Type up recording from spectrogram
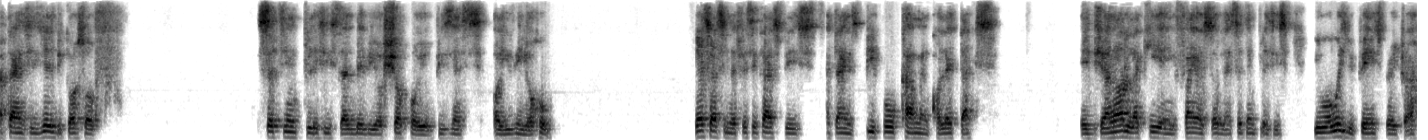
At times, it's just because of certain places that maybe your shop or your business or even your home. just as in the physical space, at times people come and collect tax. If you are not lucky and you find yourself in certain places, you will always be paying spiritual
